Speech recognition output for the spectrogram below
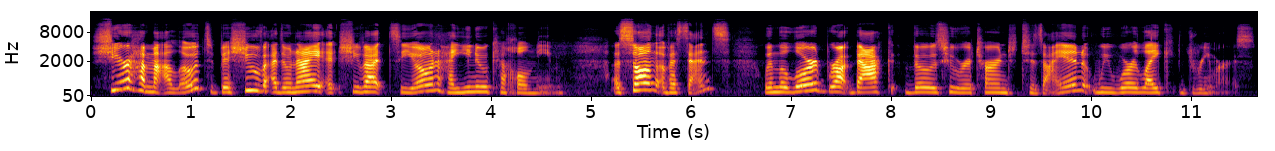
Shir Hama'alot Beshuv Adonai et Shivat Zion Hayinu Kecholmim. A song of ascents. When the Lord brought back those who returned to Zion, we were like dreamers.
